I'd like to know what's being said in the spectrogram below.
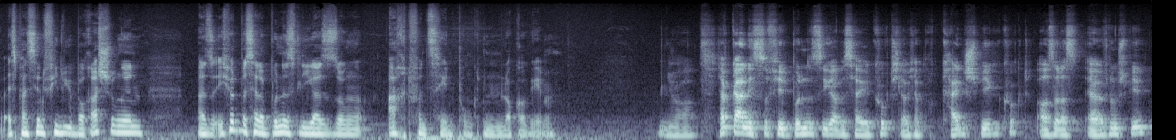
es passieren viele Überraschungen. Also, ich würde bisher der Bundesliga-Saison 8 von 10 Punkten locker geben. Ja, ich habe gar nicht so viel Bundesliga bisher geguckt. Ich glaube, ich habe noch kein Spiel geguckt, außer das Eröffnungsspiel.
